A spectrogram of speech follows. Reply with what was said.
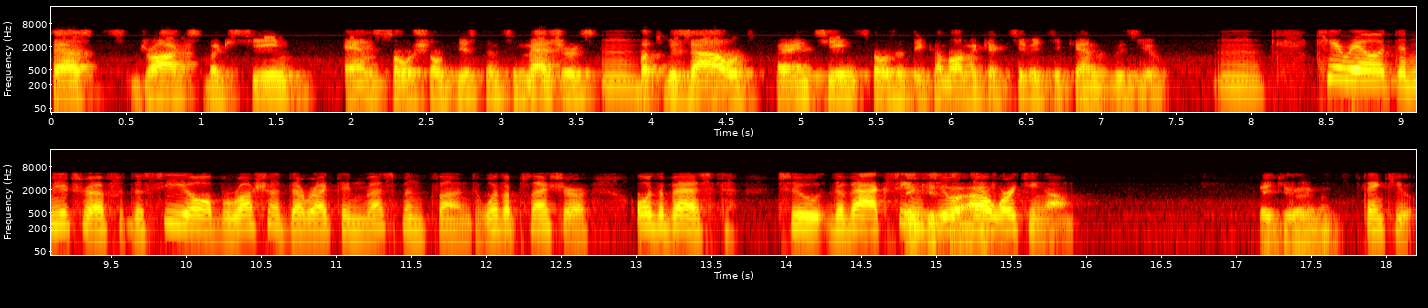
tests, drugs, vaccine, and social distancing measures, mm. but without quarantine so that economic activity can resume. Mm. Kirill Dmitriev, the CEO of Russia Direct Investment Fund, what a pleasure. All the best to the vaccines you, you so are working on. Thank you very much. Thank you.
